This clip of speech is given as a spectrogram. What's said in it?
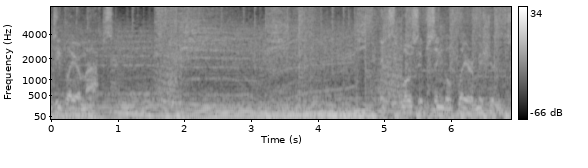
Multiplayer maps. Explosive single player missions.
